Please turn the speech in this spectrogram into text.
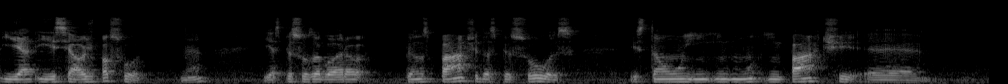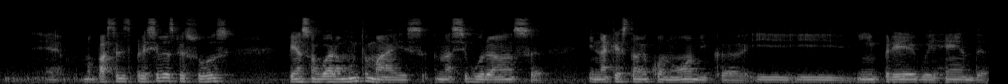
e, a, e esse auge passou, né? E as pessoas agora, pelo menos parte das pessoas, estão em, em, em parte, é, é, uma parcela expressiva das pessoas pensam agora muito mais na segurança e na questão econômica e, e, e emprego e renda.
